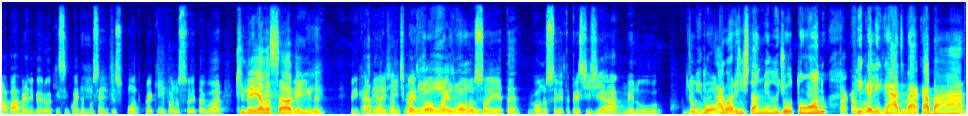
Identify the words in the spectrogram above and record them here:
a Bárbara liberou aqui 50% de desconto pra quem for no Soeta agora. Que nem ela sabe ainda. Brincadeira, gente. Mas, vão, mas vão no. Soeta, vão no Soeta prestigiar, menu de Menu- outono. Agora a gente tá no menu de outono. tá. Fica ligado, vai acabar.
